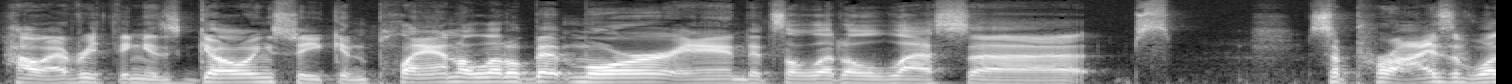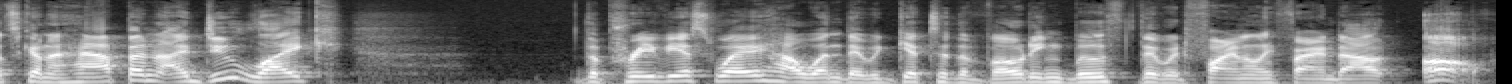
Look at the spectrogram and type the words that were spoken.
how everything is going, so you can plan a little bit more, and it's a little less uh, s- surprise of what's going to happen. I do like the previous way, how when they would get to the voting booth, they would finally find out, oh,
